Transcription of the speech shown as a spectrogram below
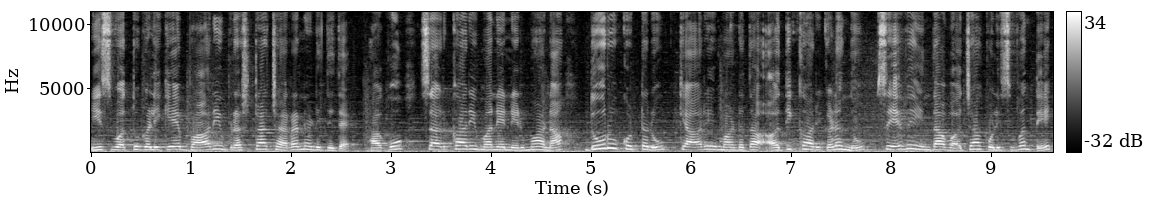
ಈ ಸ್ವತ್ತುಗಳಿಗೆ ಭಾರಿ ಭ್ರಷ್ಟಾಚಾರ ನಡೆದಿದೆ. ಹಾಗೂ ಸರ್ಕಾರಿ ಮನೆ ನಿರ್ಮಾಣ ದೂರು ಕೊಟ್ಟರೂ ಕ್ಯಾರೆ ಮಾಡದ ಅಧಿಕಾರಿಗಳನ್ನು ಸೇವೆಯಿಂದ ವಜಾಗೊಳಿಸುವಂತೆ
